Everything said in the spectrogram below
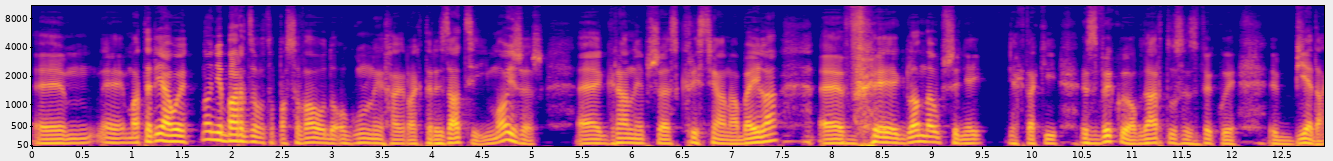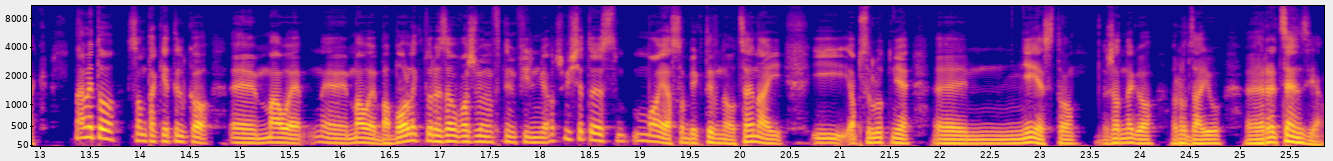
e, materiały. No nie bardzo to pasowało do ogólnej charakteryzacji i Mojżesz, grany przez Christiana Bale'a, wyglądał przy niej jak taki zwykły obdartus, zwykły biedak. No ale to są takie tylko e, małe, e, małe babole, które zauważyłem w tym filmie. Oczywiście to jest moja subiektywna ocena i, i absolutnie e, nie jest to żadnego rodzaju e, recenzja.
